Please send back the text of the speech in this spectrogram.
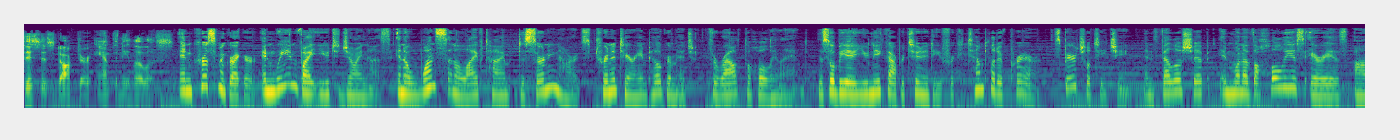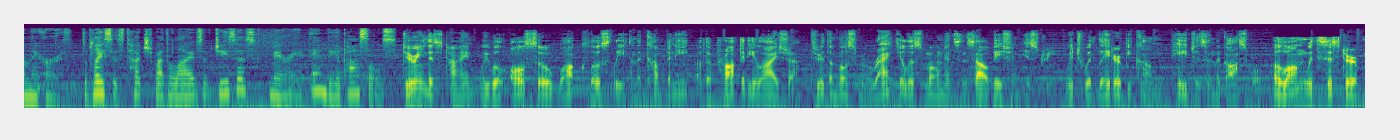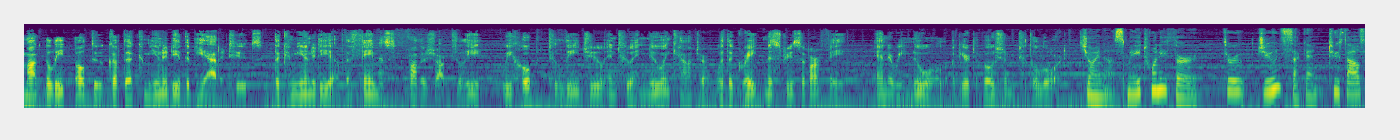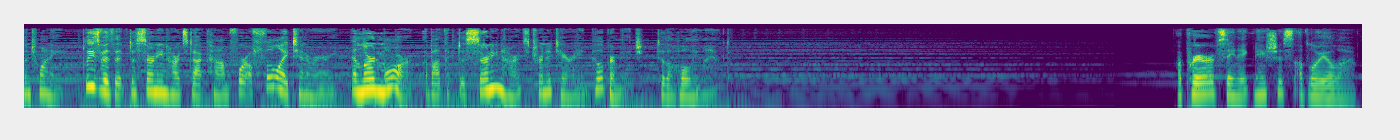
This is Dr. Anthony Lilles. And Chris McGregor, and we invite you to join us in a once in a lifetime Discerning Hearts Trinitarian pilgrimage throughout the Holy Land. This will be a unique opportunity for contemplative prayer, spiritual teaching, and fellowship in one of the holiest areas on the earth. The place is touched by the lives of Jesus, Mary, and the apostles. During this time, we will also walk closely in the company of the prophet Elijah through the most miraculous moments in salvation history, which would later become pages in the gospel. Along with Sister Magdalite Balduc of the Community of the Beatitudes, the community of the famous Father Jacques Philippe, we hope to lead you into a new encounter with the great mysteries of our faith and a renewal of your devotion to the Lord. Join us May 23rd through June 2nd, 2020. Please visit discerninghearts.com for a full itinerary and learn more about the Discerning Hearts Trinitarian pilgrimage to the Holy Land. A prayer of St. Ignatius of Loyola.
